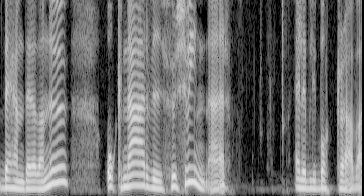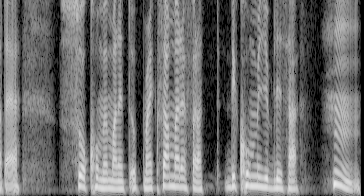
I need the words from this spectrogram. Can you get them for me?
det händer redan nu. Och när vi försvinner, eller blir bortrövade, så kommer man inte uppmärksamma det för att det kommer ju bli så här, hmm,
